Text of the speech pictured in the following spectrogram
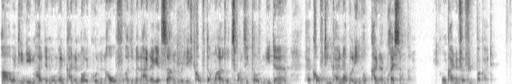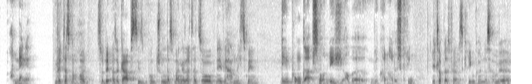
Aber die nehmen halt im Moment keine Neukunden auf. Also wenn einer jetzt sagen würde, ich kaufe da mal so 20.000 Liter, verkauft ihn keiner, weil ihnen auch keiner einen Preis sagen kann. Und keine Verfügbarkeit an Menge. Wird das nochmal so, also gab es diesen Punkt schon, dass man gesagt hat, so, nee, wir haben nichts mehr? Den Punkt gab es noch nicht, aber wir können alles kriegen. Ich glaube, dass wir alles kriegen können, das haben wir.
